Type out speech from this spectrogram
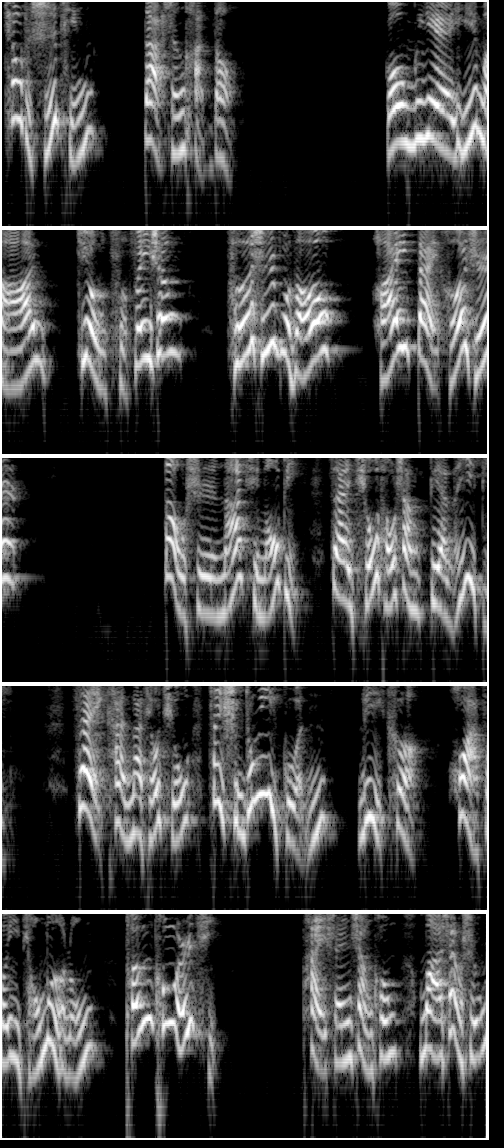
敲着石坪。大声喊道：“功业已满，就此飞升。此时不走，还待何时？”道士拿起毛笔，在球头上点了一笔，再看那条球在水中一滚，立刻化作一条墨龙，腾空而起。泰山上空马上是乌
